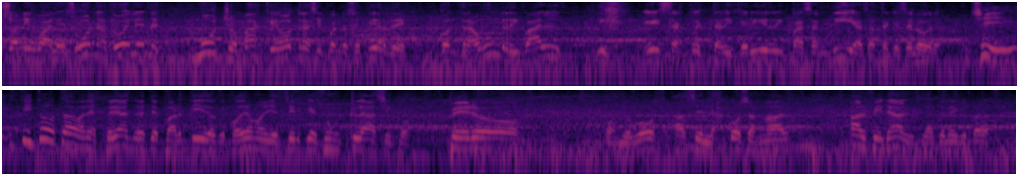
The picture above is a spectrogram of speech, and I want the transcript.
son iguales. Unas duelen mucho más que otras y cuando se pierde contra un rival, esas cuesta digerir y pasan días hasta que se logra. Sí, y todos estaban esperando este partido que podemos decir que es un clásico. Pero cuando vos haces las cosas mal, al final la tenés que pagar.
